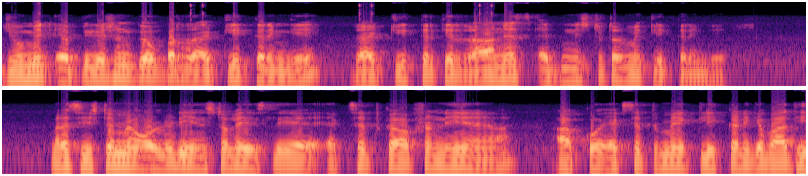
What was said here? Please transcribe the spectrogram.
जूमिट एप्लीकेशन के ऊपर राइट क्लिक करेंगे। राइट क्लिक करके रन एस एडमिनिस्ट्रेटर में क्लिक करेंगे। मेरा सिस्टम में ऑलरेडी इंस्टॉल है, इसलिए एक्सेप्ट का ऑप्शन नहीं आया। आपको एक्सेप्ट में क्लिक करने के बाद ही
